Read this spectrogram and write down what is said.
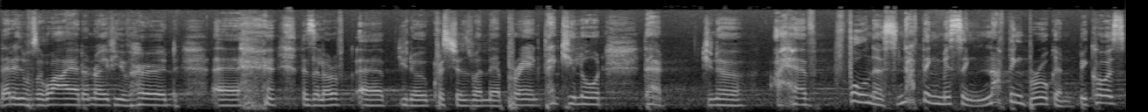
That is why I don't know if you've heard. Uh, there's a lot of uh, you know Christians when they're praying, "Thank you, Lord, that you know I have fullness, nothing missing, nothing broken, because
